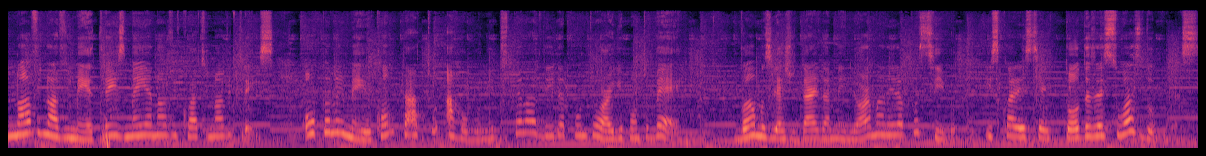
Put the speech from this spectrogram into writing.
996369493 ou pelo e-mail contato. Vamos lhe ajudar da melhor maneira possível esclarecer todas as suas dúvidas.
